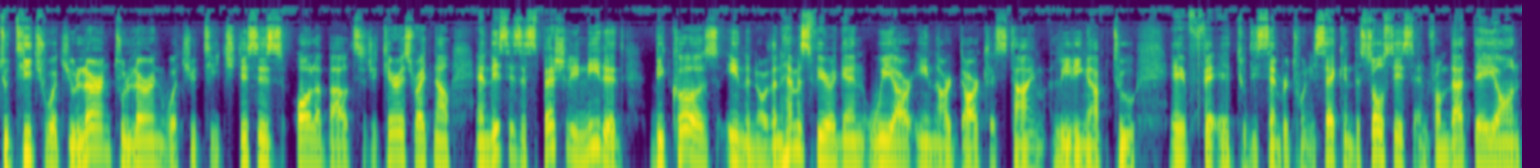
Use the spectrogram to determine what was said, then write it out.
to teach what you learn, to learn what you teach. This is all about Sagittarius right now. And this is especially needed because in the Northern Hemisphere, again, we are in our darkest time leading up to, uh, to December 22nd, the solstice. And from that day on,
